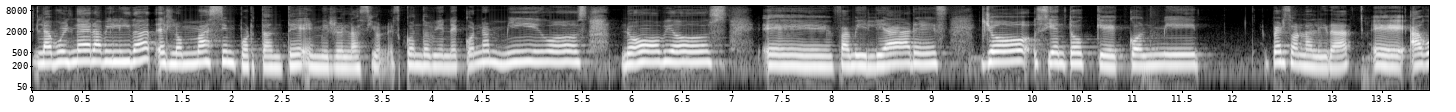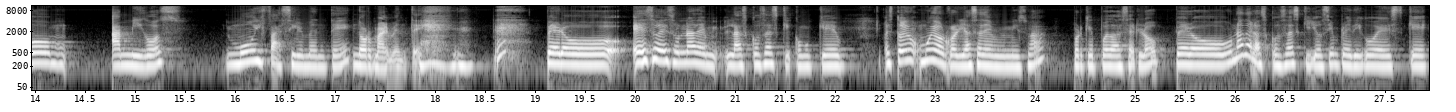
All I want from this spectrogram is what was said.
La vulnerabilidad es lo más importante en mis relaciones. Cuando viene con amigos, novios, eh, familiares. Yo siento que con mi personalidad eh, hago amigos muy fácilmente, normalmente. Pero eso es una de las cosas que como que estoy muy orgullosa de mí misma porque puedo hacerlo, pero una de las cosas que yo siempre digo es que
